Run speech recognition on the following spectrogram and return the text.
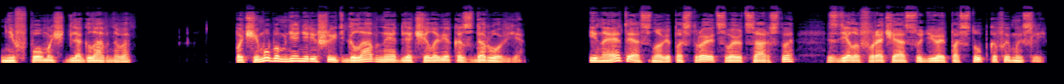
не в помощь для главного. Почему бы мне не решить главное для человека здоровье? И на этой основе построить свое царство — сделав врача судьей поступков и мыслей.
